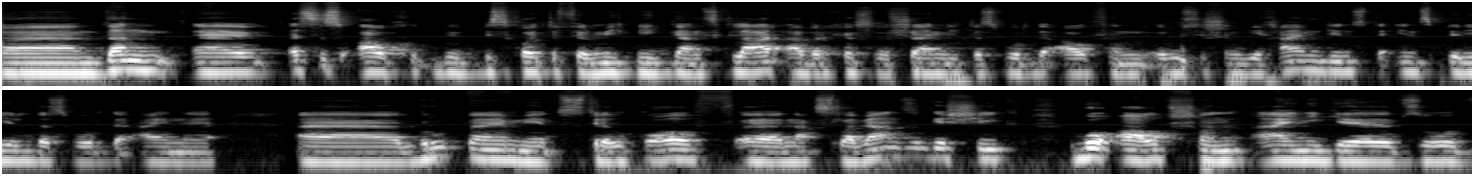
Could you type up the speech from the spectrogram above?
ähm, dann, äh, es ist auch bis heute für mich nicht ganz klar, aber höchstwahrscheinlich, das wurde auch von russischen Geheimdiensten inspiriert. Das wurde eine äh, Gruppe mit Strelkov äh, nach Slawiansk geschickt, wo auch schon einige so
